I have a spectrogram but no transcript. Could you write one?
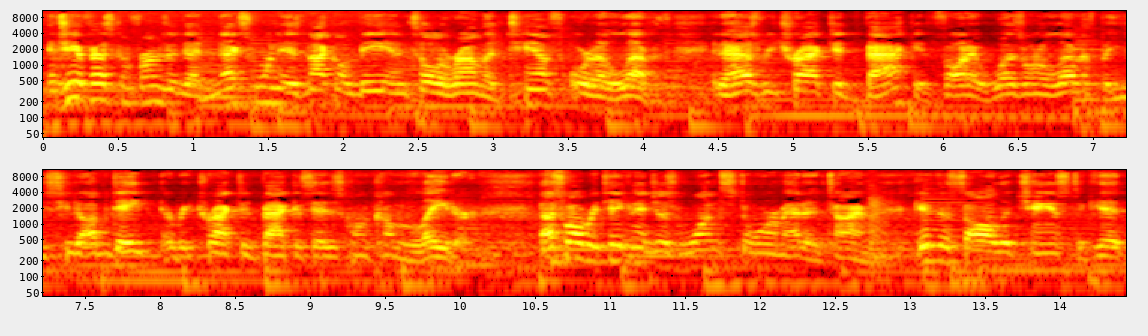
And GFS confirms that the next one is not going to be until around the 10th or the 11th. It has retracted back. It thought it was on 11th, but you see the update, it retracted back and said it's going to come later. That's why we're taking it just one storm at a time. Give this all the chance to get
